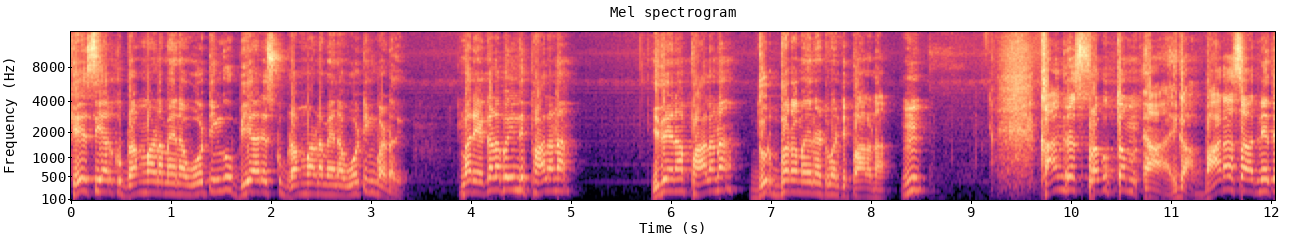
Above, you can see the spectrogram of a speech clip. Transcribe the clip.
కేసీఆర్కు బ్రహ్మాండమైన ఓటింగు బీఆర్ఎస్కు బ్రహ్మాండమైన ఓటింగ్ పడ్డది. మరి ఎక్కడ పోయింది పాలన? ఇదేనా పాలన? దుర్భరమైనటువంటి పాలన కాంగ్రెస్ ప్రభుత్వం ఇక బారాస అధినేత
